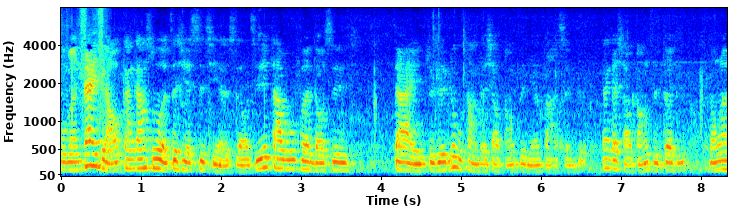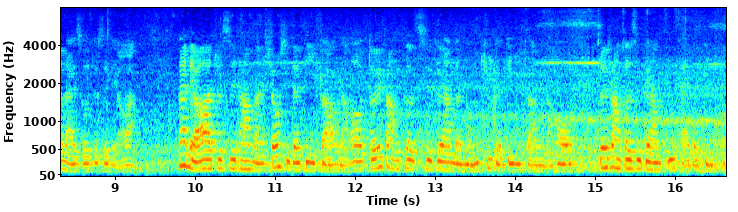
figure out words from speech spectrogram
我们在聊刚刚说的这些事情的时候，其实大部分都是在就是路旁的小房子里面发生的。那个小房子对农人来说就是聊啊。那聊啊就是他们休息的地方，然后堆放各式各样的农具的地方，然后堆放各式各样资材的地方。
